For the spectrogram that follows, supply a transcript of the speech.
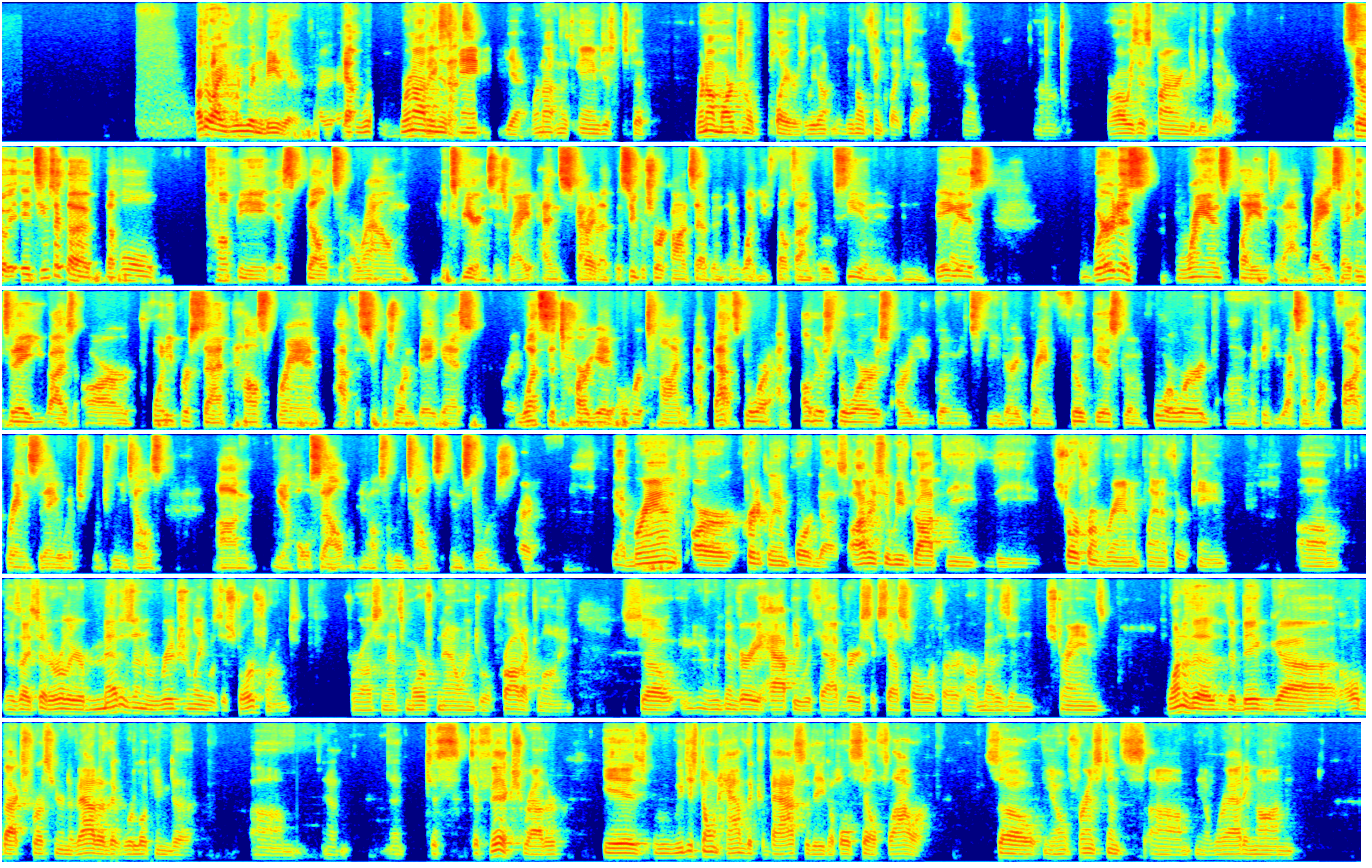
Otherwise, we wouldn't be there. Yeah. We're not in this sense. game. Yeah, we're not in this game just to, we're not marginal players. We don't we don't think like that. So um, we're always aspiring to be better. So it seems like the the whole company is built around experiences, right? Hence, kind right. of the, the superstore concept and, and, what you felt on OC and in, in, Vegas. Right. Where does brands play into that, right? So I think today you guys are 20% house brand, at the superstore in Vegas. Right. What's the target over time at that store, at other stores? Are you going to be very brand focused going forward? Um, I think you guys have about five brands today, which which retails, um, you know, wholesale and also retails in stores. Right. Yeah, brands are critically important to us. Obviously, we've got the the storefront brand in Planet 13. Um, as I said earlier, Medizin originally was a storefront for us, and that's morphed now into a product line. So, you know, we've been very happy with that, very successful with our, our Medizin strains. One of the, the big uh, holdbacks for us here in Nevada that we're looking to, um, you know, to, to fix rather is we just don't have the capacity to wholesale flower. So, you know, for instance, um, you know, we're adding on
